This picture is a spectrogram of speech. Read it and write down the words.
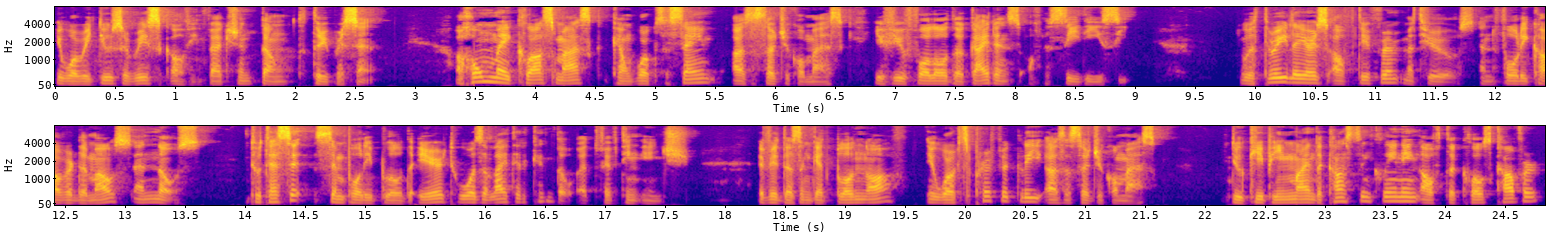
it will reduce the risk of infection down to 3%. A homemade cloth mask can work the same as a surgical mask if you follow the guidance of the CDC. With three layers of different materials and fully cover the mouth and nose. To test it, simply blow the air towards a lighted candle at 15 inch. If it doesn't get blown off, it works perfectly as a surgical mask. Do keep in mind the constant cleaning of the clothes cover.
